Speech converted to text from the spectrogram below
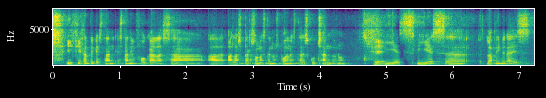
y fíjate que están, están enfocadas a, las personas que nos puedan estar escuchando. ¿no? Y es, y es eh, la primera es,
